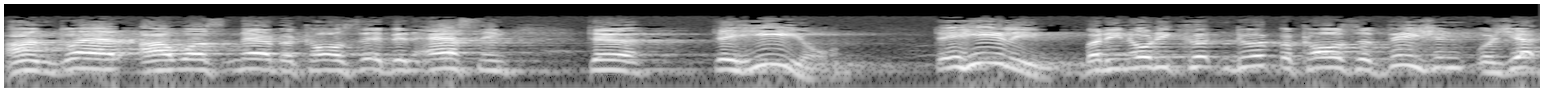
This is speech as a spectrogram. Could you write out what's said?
I'm glad I wasn't there because they've been asking him to to heal, to heal him. But he knowed he couldn't do it because the vision was yet,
